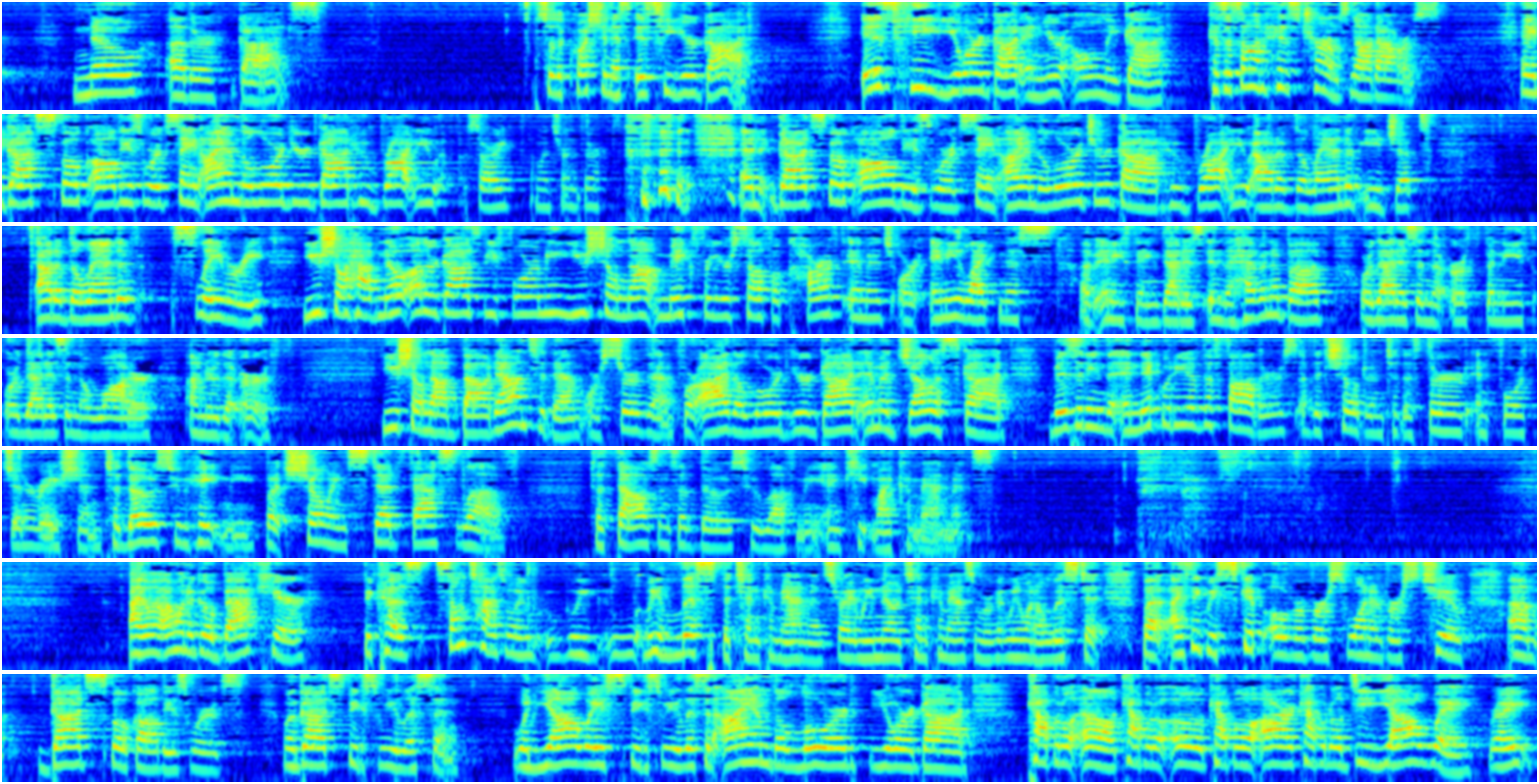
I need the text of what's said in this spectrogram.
no other gods. So the question is Is he your God? Is he your God and your only God? Because it's on his terms, not ours. And God spoke all these words, saying, I am the Lord your God who brought you. Sorry, I'm going to turn it there. and God spoke all these words, saying, I am the Lord your God who brought you out of the land of Egypt, out of the land of slavery. You shall have no other gods before me. You shall not make for yourself a carved image or any likeness of anything that is in the heaven above, or that is in the earth beneath, or that is in the water under the earth. You shall not bow down to them or serve them, for I, the Lord your God, am a jealous God, visiting the iniquity of the fathers of the children to the third and fourth generation, to those who hate me, but showing steadfast love to thousands of those who love me and keep my commandments. I, I want to go back here because sometimes when we, we, we list the Ten Commandments, right? We know Ten Commandments and we're going, we want to list it. But I think we skip over verse 1 and verse 2. Um, God spoke all these words. When God speaks, we listen. When Yahweh speaks, we listen. I am the Lord your God. Capital L, capital O, capital R, capital D, Yahweh, right?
